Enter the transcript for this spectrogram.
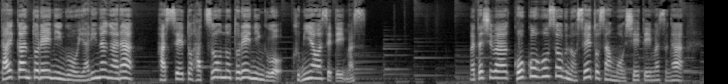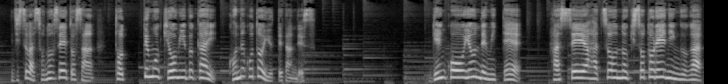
体幹トレーニングをやりながら発声と発音のトレーニングを組み合わせています。私は高校放送部の生徒さんも教えていますが、実はその生徒さん、とっても興味深いこんなことを言ってたんです。原稿を読んでみて、発声や発音の基礎トレーニングが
